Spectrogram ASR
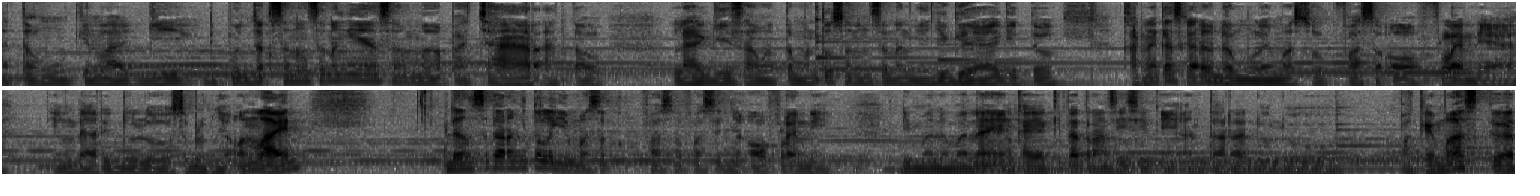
Atau mungkin lagi di puncak senang-senangnya sama pacar. Atau lagi sama temen tuh senang-senangnya juga gitu. Karena kan sekarang udah mulai masuk fase offline ya. Yang dari dulu sebelumnya online. Dan sekarang itu lagi masuk fase-fasenya offline nih. Di mana-mana yang kayak kita transisi nih antara dulu pakai masker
